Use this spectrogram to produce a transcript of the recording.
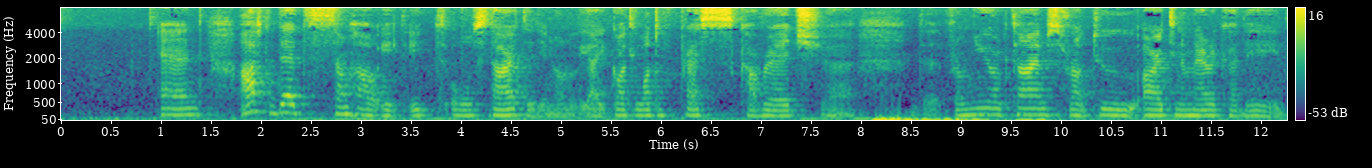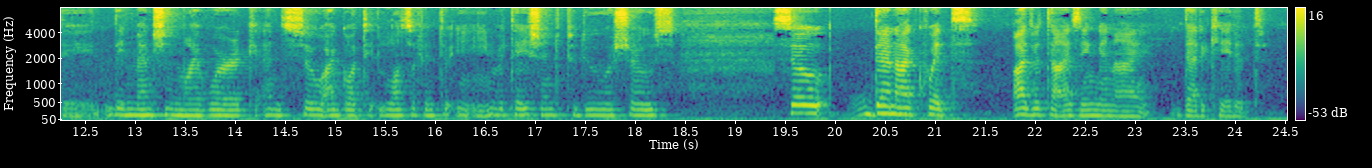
And after that, somehow it, it all started. You know, I got a lot of press coverage. Uh, the, from New York Times from to Art in America, they, they they mentioned my work, and so I got lots of inter- invitations to do shows. So then I quit advertising and I dedicated.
